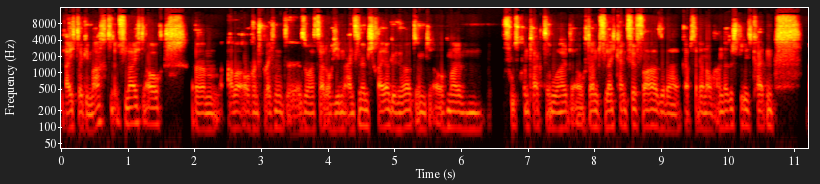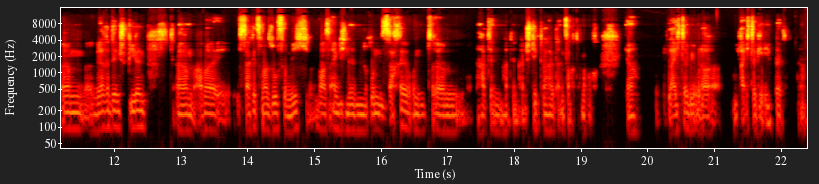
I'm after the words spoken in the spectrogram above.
leichter gemacht, vielleicht auch. Ähm, aber auch entsprechend, so hast du halt auch jeden einzelnen Schreier gehört und auch mal Fußkontakt, wo halt auch dann vielleicht kein Pfiff war. Also da gab es ja dann auch andere Schwierigkeiten ähm, während den Spielen. Ähm, aber ich sage jetzt mal so, für mich war es eigentlich eine, eine runde Sache und ähm, hat, den, hat den Einstieg da halt einfach dann auch ja, leichter oder leichter geebnet. Ja.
